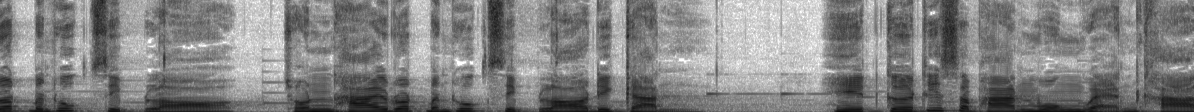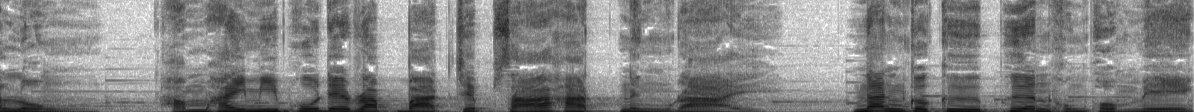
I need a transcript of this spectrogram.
รถบรรทุก 10 ล้อ ชนท้ายรถบรรทุก 10 ล้อด้วยกัน เหตุเกิดที่สะพานวงแหวนขาลงทำให้มีผู้ได้รับบาดเจ็บสาหัสหนึ่งราย นั่นก็คือเพื่อนของผมเอง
